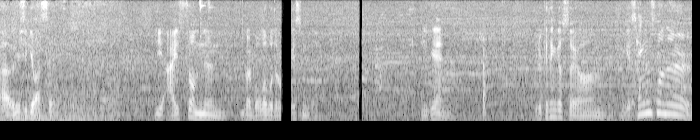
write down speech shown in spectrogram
아 음식이 왔어요. 이 알 수 없는 걸 먹어보도록 하겠습니다. 이게 이렇게 생겼어요. 이게 생선을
